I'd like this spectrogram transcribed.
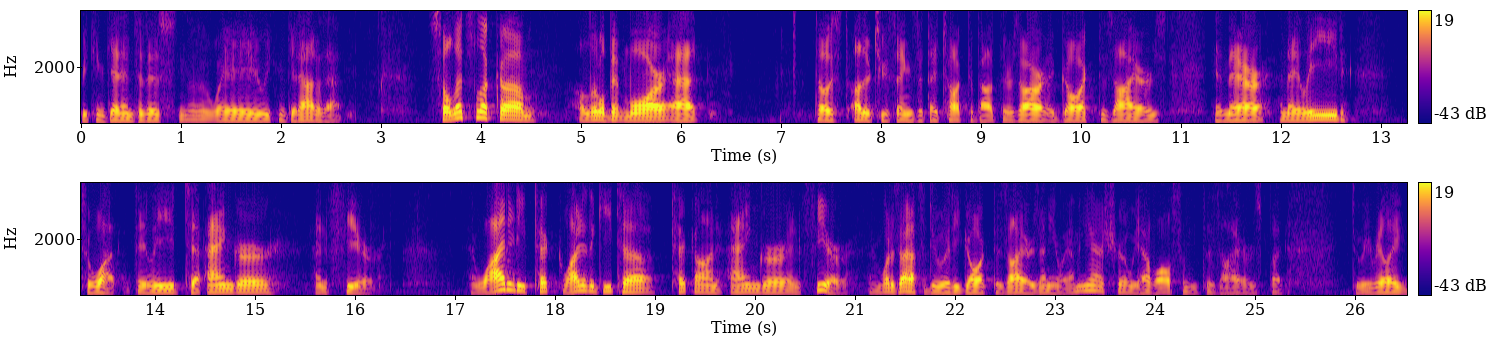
we can get into this and the way we can get out of that. So let's look um, a little bit more at those other two things that they talked about. There's our egoic desires in there, and they lead to what? They lead to anger and fear. And why did he pick, why did the Gita pick on anger and fear? And what does that have to do with egoic desires anyway? I mean, yeah, sure, we have all some desires, but do we really,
